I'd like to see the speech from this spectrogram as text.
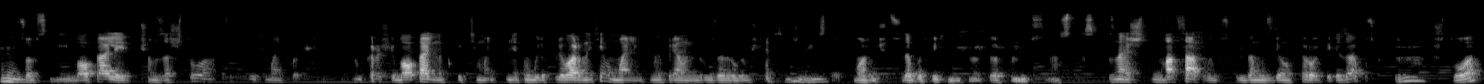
М. собственно, и болтали, причем за что, за какую тематику вообще. Ну, короче, болтали на какую-то тематику. У меня там были холиварные темы маленькие, мы прям друг за другом шли, смешные, Мгм. кстати. Можно что-то сюда будет вытянуть, но тоже знаешь, 20 выпуск, когда мы сделаем второй перезапуск. Что?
